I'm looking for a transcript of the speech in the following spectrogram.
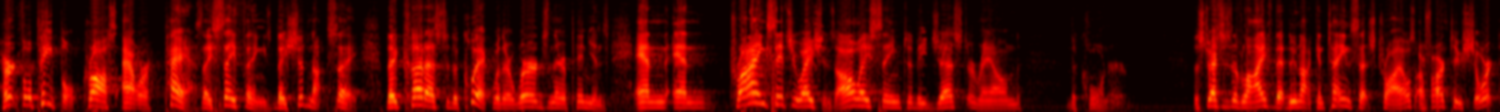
Hurtful people cross our paths. They say things they should not say. They cut us to the quick with their words and their opinions. And, and trying situations always seem to be just around the corner. The stretches of life that do not contain such trials are far too short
